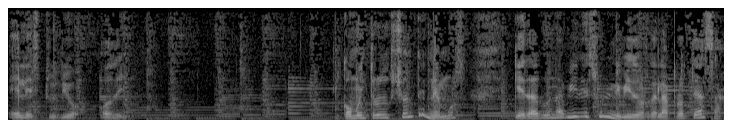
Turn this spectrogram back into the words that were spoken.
el estudio ODI. Como introducción tenemos que darunavir es un inhibidor de la proteasa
